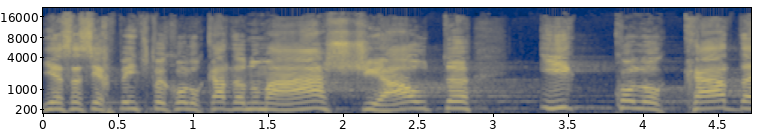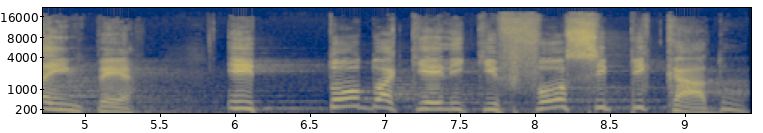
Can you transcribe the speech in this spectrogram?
E essa serpente foi colocada numa haste alta e colocada em pé. E todo aquele que fosse picado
